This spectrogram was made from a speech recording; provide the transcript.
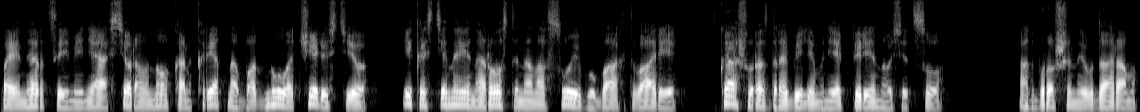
По инерции меня все равно конкретно боднуло челюстью, и костяные наросты на носу и губах твари в кашу раздробили мне переносицу. Отброшенный ударом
